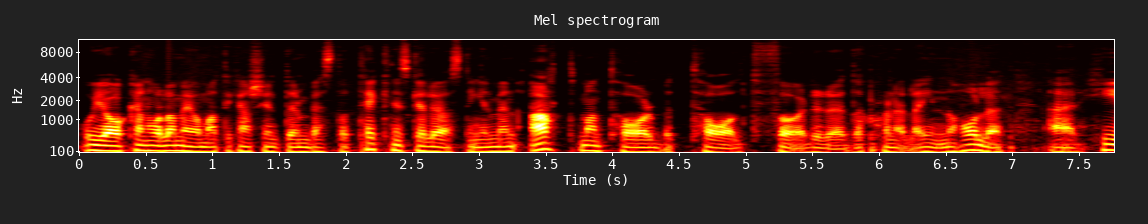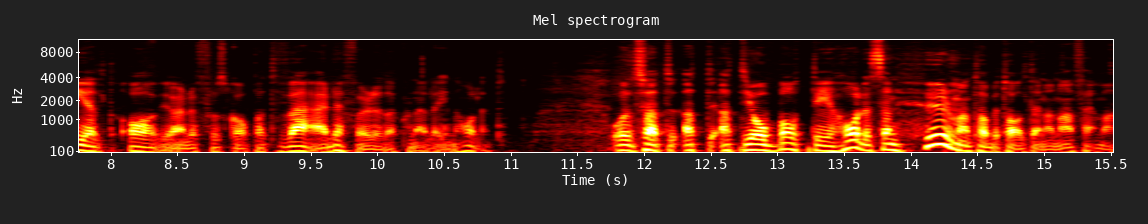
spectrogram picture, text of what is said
och jag kan hålla med om att det kanske inte är den bästa tekniska lösningen men att man tar betalt för det redaktionella innehållet är helt avgörande för att skapa ett värde för det redaktionella innehållet. Och så att, att, att jobba åt det hållet, sen hur man tar betalt är en annan femma.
